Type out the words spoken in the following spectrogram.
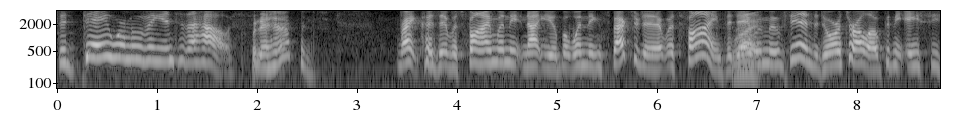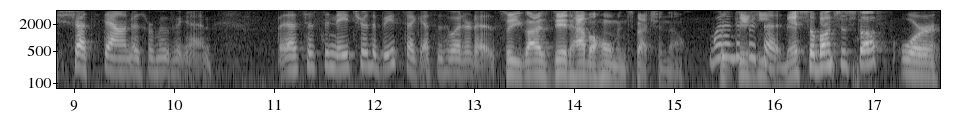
the day we're moving into the house But it happens. Right, because it was fine when the not you, but when the inspector did it, it was fine. The day we moved in, the doors are all open, the AC shuts down as we're moving in. But that's just the nature of the beast, I guess, is what it is. So you guys did have a home inspection though. But did he miss a bunch of stuff or?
